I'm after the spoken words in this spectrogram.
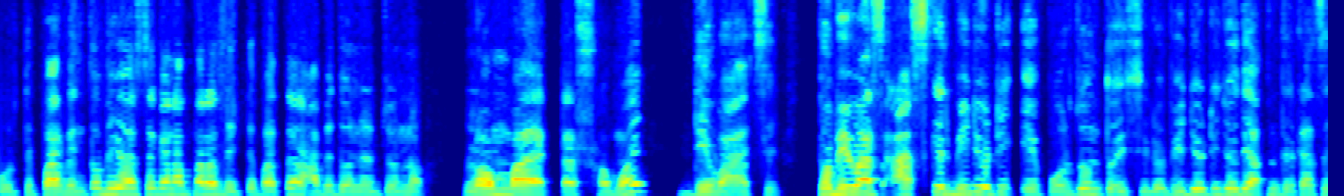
করতে পারবেন। তো ভিউয়ার্স এখানে আপনারা দেখতে পাচ্ছেন আবেদনের জন্য লম্বা একটা সময় দেওয়া আছে। তো ভিউয়ার্স আজকের ভিডিওটি এ পর্যন্তই ছিল। ভিডিওটি যদি আপনাদের কাছে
